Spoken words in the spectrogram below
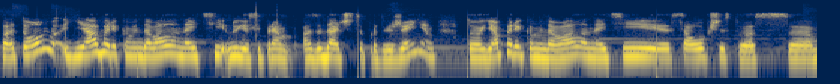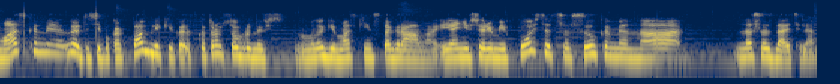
Потом я бы рекомендовала найти, ну, если прям озадачиться продвижением, то я бы рекомендовала найти сообщество с масками, ну, это типа как паблики, в котором собраны многие маски Инстаграма, и они все время их постят со ссылками на на создателя.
